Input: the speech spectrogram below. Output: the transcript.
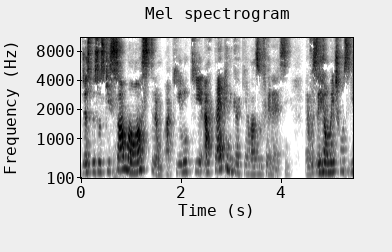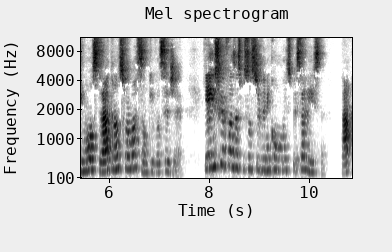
das pessoas que só mostram aquilo que a técnica que elas oferecem. É você realmente conseguir mostrar a transformação que você gera. E é isso que vai fazer as pessoas te verem como um especialista tá?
